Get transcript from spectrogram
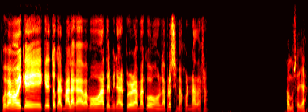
Pues vamos a ver qué, qué le toca al Málaga. Vamos a terminar el programa con la próxima jornada, Fran. Vamos allá.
